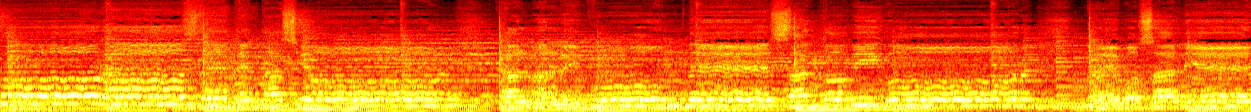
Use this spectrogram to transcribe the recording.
Horas de tentación, calma le impunde santo vigor, nuevos alientos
